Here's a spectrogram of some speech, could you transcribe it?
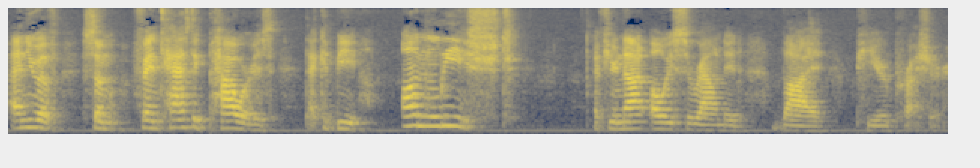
and you have some fantastic powers that could be unleashed if you're not always surrounded by peer pressure.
